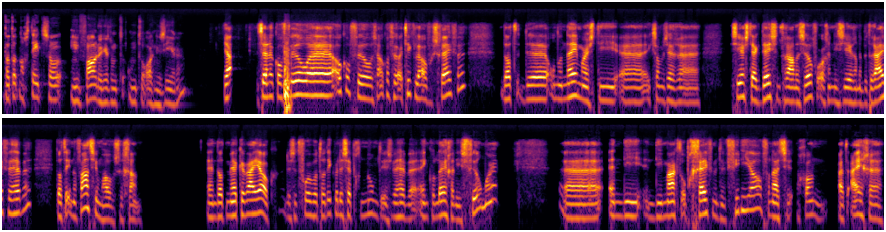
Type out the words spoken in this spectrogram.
dat dat nog steeds zo eenvoudig is om te, om te organiseren? Ja, er zijn ook al veel, uh, ook al veel, zijn ook al veel artikelen over geschreven. Dat de ondernemers die, uh, ik zou maar zeggen, zeer sterk decentrale zelforganiserende bedrijven hebben, dat de innovatie omhoog is gegaan. En dat merken wij ook. Dus het voorbeeld dat ik wel eens heb genoemd is, we hebben een collega die is filmer. En die, die maakte op een gegeven moment een video vanuit gewoon uit eigen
